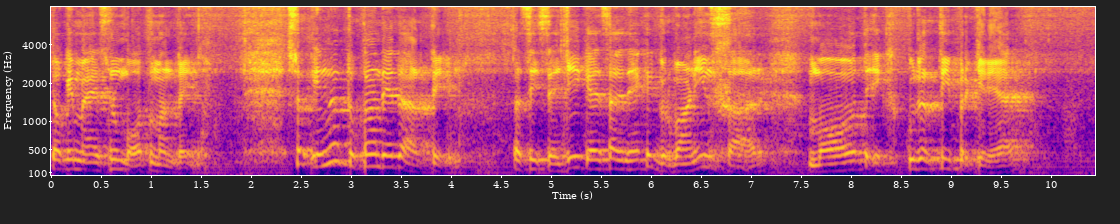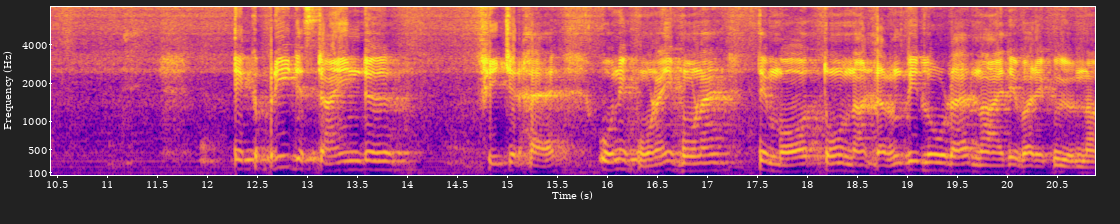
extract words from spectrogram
ਕਿਉਂਕਿ ਮੈਂ ਇਸ ਨੂੰ ਬਹੁਤ ਮੰਨਦਾ ਹਾਂ ਸੋ ਇਹਨਾਂ ਤੁਕਾਂ ਦੇ ਆਧਾਰ ਤੇ ਅਸੀਂ ਸਹਿਜੇ ਕਹਿ ਸਕਦੇ ਹਾਂ ਕਿ ਗੁਰਬਾਣੀ ਅਨੁਸਾਰ ਮੌਤ ਇੱਕ ਕੁਦਰਤੀ ਪ੍ਰਕਿਰਿਆ ਹੈ। ਇੱਕ ਪ੍ਰੀ ਫੀਚਰ ਹੈ, ਉਹਨੇ ਹੋਣਾ ਹੀ ਹੋਣਾ ਤੇ ਮੌਤ ਤੋਂ ਨਾ ਡਰਨ ਦੀ ਲੋੜ ਹੈ, ਨਾ ਇਹਦੇ ਬਾਰੇ ਕੋਈ ਉਹਨਾਂ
